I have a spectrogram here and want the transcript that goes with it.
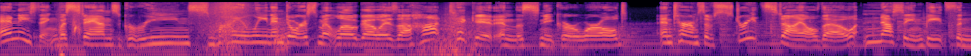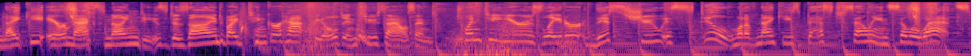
Anything with Stan's green, smiling endorsement logo is a hot ticket in the sneaker world. In terms of street style, though, nothing beats the Nike Air Max 90s designed by Tinker Hatfield in 2000. 20 years later, this shoe is still one of Nike's best-selling silhouettes.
